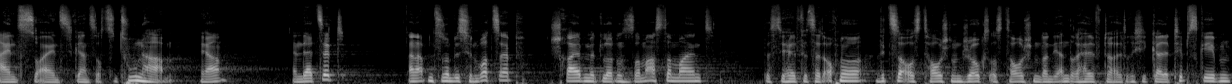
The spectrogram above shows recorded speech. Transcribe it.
eins zu eins die ganze Zeit zu tun haben. Ja? And that's it. Dann ab und zu noch ein bisschen WhatsApp, schreiben mit Leuten unserer Mastermind, dass die Hälfte der Zeit auch nur Witze austauschen und Jokes austauschen und dann die andere Hälfte halt richtig geile Tipps geben.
